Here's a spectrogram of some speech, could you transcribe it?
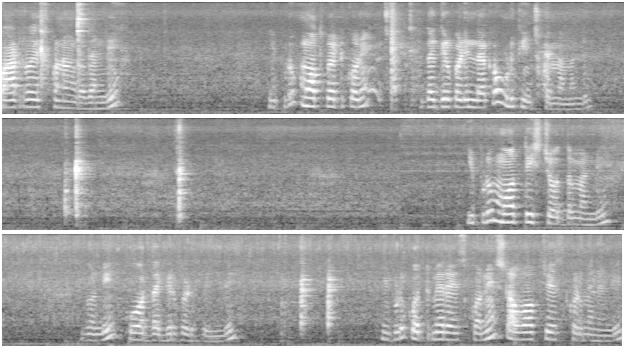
వాటర్ వేసుకున్నాం కదండి. ఇప్పుడు మూత పెట్టుకొని దగ్గర పడిన దాకా ఉడికించుకుందామండి. ఇప్పుడు మూత తీసి చూద్దామండి. ఇదిగోండి కూర దగ్గర పడిపోయింది. ఇప్పుడు కొత్తిమీర వేసుకొని స్టవ్ ఆఫ్ చేసుకోవడమేనండి.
